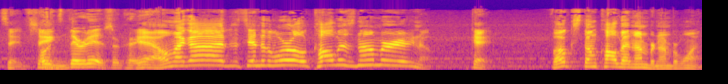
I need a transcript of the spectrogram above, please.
say, Oh, saying, there it is. Okay. "Yeah, oh my God, it's the end of the world. Call this number." You know, okay, folks, don't call that number. Number one,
